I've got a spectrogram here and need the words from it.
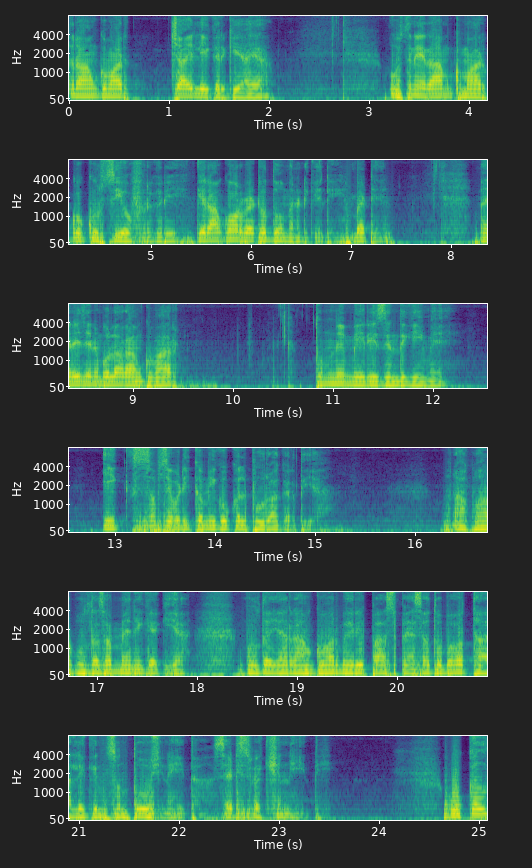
राम कुमार चाय लेकर के आया। उसने राम कुमार को कुर्सी ऑफ़र करी कि राम कुमार बैठो दो मिनट के लिए, बैठे। मैनेजर ने बोला राम कुमार तुमने मेरी ज़िंदगी में एक सबसे बड़ी कमी को कल पूरा कर दिया। राम कुमार बोलता, सब मैंने क्या किया? बोलता, यार राम कुमार, मेरे पास पैसा तो बहुत था, लेकिन संतोष नहीं था सेटिस्फेक्शन नहीं थी। वो कल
